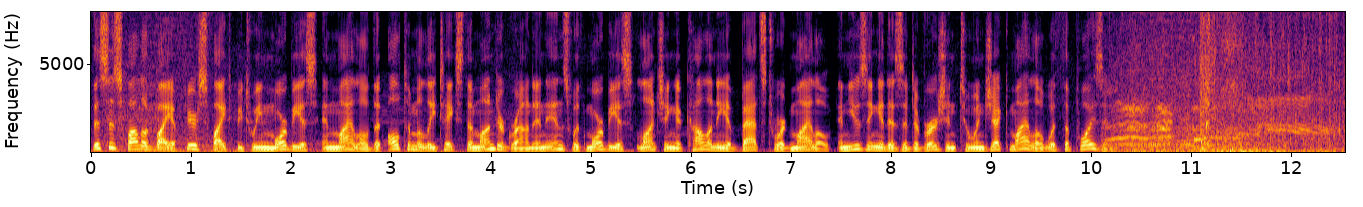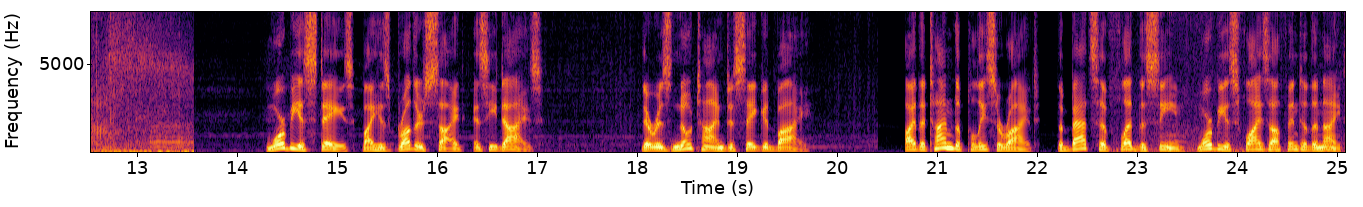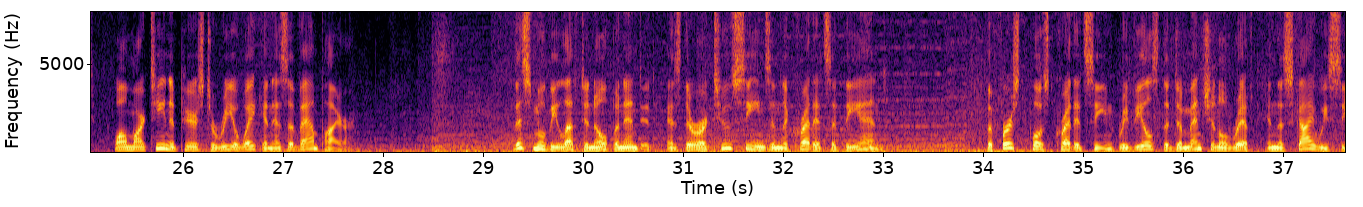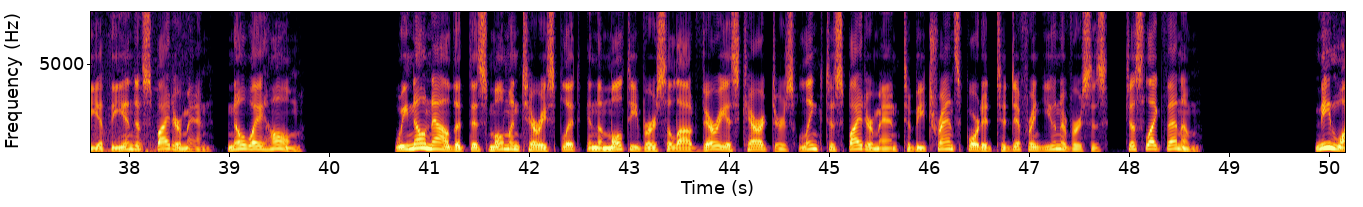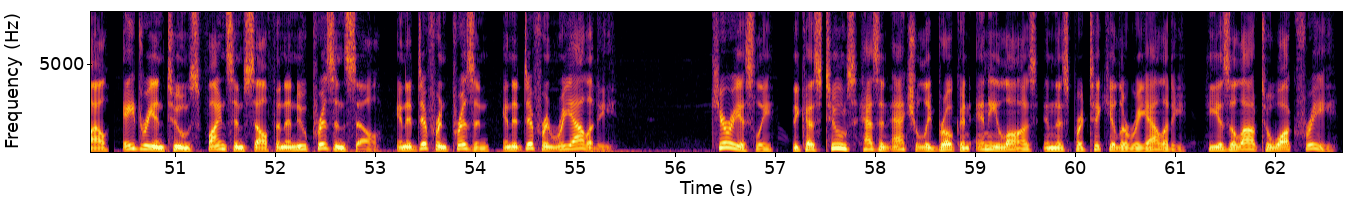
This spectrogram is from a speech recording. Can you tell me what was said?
This is followed by a fierce fight between Morbius and Milo that ultimately takes them underground and ends with Morbius launching a colony of bats toward Milo and using it as a diversion to inject Milo with the poison. Morbius stays by his brother's side as he dies. There is no time to say goodbye. By the time the police arrived, the bats have fled the scene. Morbius flies off into the night, while Martine appears to reawaken as a vampire. This movie left an open ended as there are two scenes in the credits at the end. The first post credit scene reveals the dimensional rift in the sky we see at the end of Spider Man No Way Home. We know now that this momentary split in the multiverse allowed various characters linked to Spider Man to be transported to different universes, just like Venom. Meanwhile, Adrian Toomes finds himself in a new prison cell, in a different prison, in a different reality. Curiously, because Toomes hasn't actually broken any laws in this particular reality, he is allowed to walk free.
